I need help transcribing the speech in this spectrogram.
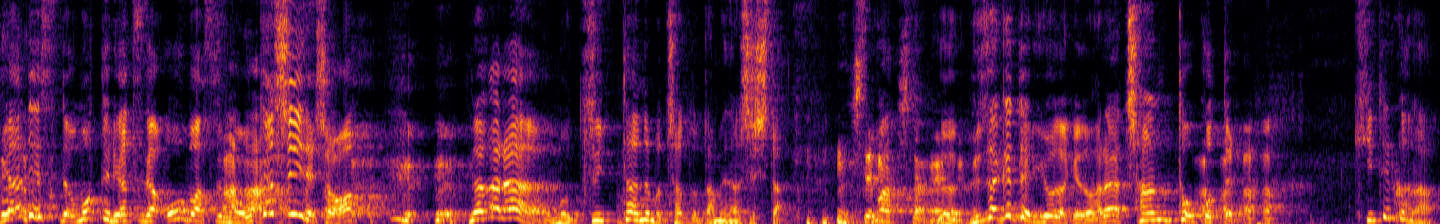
嫌ですって思ってるやつがオーバーするのおかしいでしょ？だからもうツイッターでもちゃんとダメ出しした、してましたね、うん、ふざけてるようだけどあれはちゃんと怒ってる。聞いてるかな？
